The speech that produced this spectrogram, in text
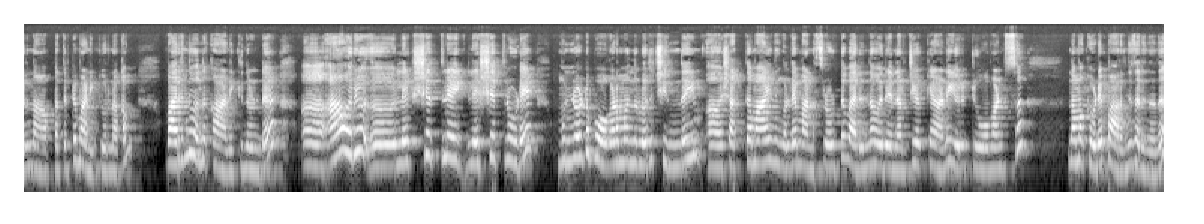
ഒരു നാൽപ്പത്തെട്ട് മണിക്കൂറിനകം വരുന്നുവെന്ന് കാണിക്കുന്നുണ്ട്. ആ ഒരു ലക്ഷ്യത്തിലേ ലക്ഷ്യത്തിലൂടെ മുന്നോട്ട് പോകണമെന്നുള്ളൊരു ചിന്തയും ശക്തമായി നിങ്ങളുടെ മനസ്സിലോട്ട് വരുന്ന ഒരു എനർജിയൊക്കെയാണ് ഈ ഒരു ടു വൺസ് നമുക്കിവിടെ പറഞ്ഞു തരുന്നത്.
